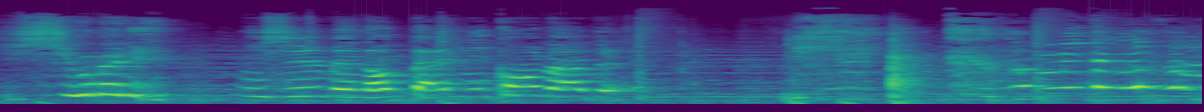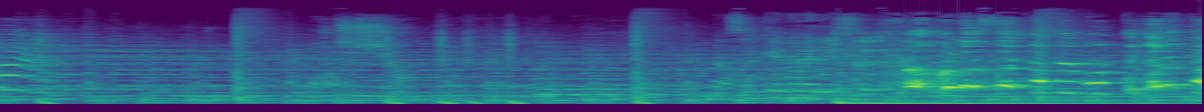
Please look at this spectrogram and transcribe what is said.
1周目に？2周目の第2コーナーで。見てください。情けないです。この坂で持ってかれた。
